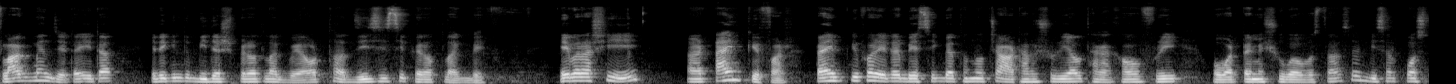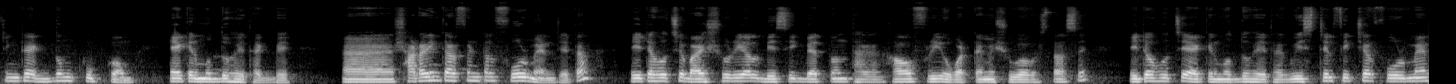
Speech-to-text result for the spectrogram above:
ফ্লাগম্যান যেটা, এটা এটা কিন্তু বিদেশ ফেরত লাগবে, অর্থাৎ জিসিসি ফেরত লাগবে। এবার আসি টাইম কেফার টাইম কিপার এটার বেসিক বেতন হচ্ছে আঠারোশো রিয়াল, থাকা খাওয়া ফ্রি ওভারটাইমের সুব্যবস্থা আছে। বিচার কস্টিংটা একদম খুব কম, একের মধ্যে হয়ে থাকবে। শাটারিং কার্পেন্টাল ফোরম্যান যেটা, এটা হচ্ছে বাইশশো রিয়াল বেসিক বেতন, থাকা খাওয়া ফ্রি ওভারটাইমের সুব্যবস্থা আছে। এটাও হচ্ছে একের মধ্যে হয়ে থাকবে। স্টিল ফিকচার ফোরম্যান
